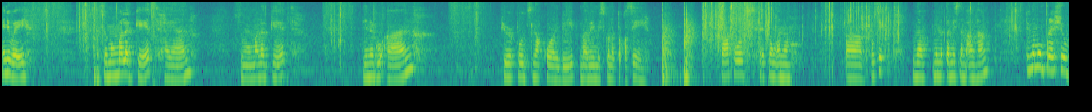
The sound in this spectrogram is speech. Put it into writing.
Anyway, sumang malagkit. Ayan. Sumang malagkit. Dinuguan. Pure Foods na corn beef. Mamimiss ko na to kasi. Tapos, itong ano, ah, pusit na minatamis na maanghang. Tingnan mo ang presyo.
